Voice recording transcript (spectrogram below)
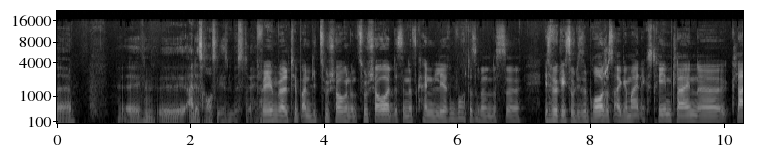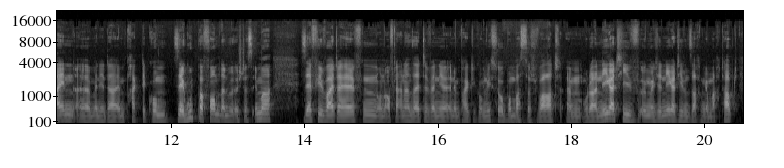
äh, alles rauslesen müsste. Ja. Quälenwelt-Tipp an die Zuschauerinnen und Zuschauer, das sind jetzt keine leeren Worte, sondern das äh, ist wirklich so. Diese Branche ist allgemein extrem klein. Äh, klein. Äh, wenn ihr da im Praktikum sehr gut performt, dann würde euch das immer sehr viel weiterhelfen. Und auf der anderen Seite, wenn ihr in dem Praktikum nicht so bombastisch wart ähm, oder negativ, irgendwelche negativen Sachen gemacht habt,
